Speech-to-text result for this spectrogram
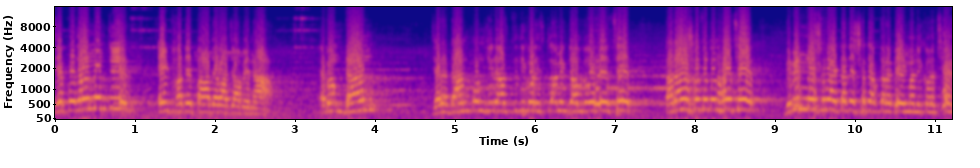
যে প্রধানমন্ত্রীর এই ফাঁদে পা দেওয়া যাবে না। এবং ডান, যারা ডানপন্থী রাজনীতি করে ইসলামিক দলগুলো রয়েছে, তারাও সচেতন হয়েছে। বিভিন্ন সময় তাদের সাথে আপনারা বেইমানি করেছেন।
